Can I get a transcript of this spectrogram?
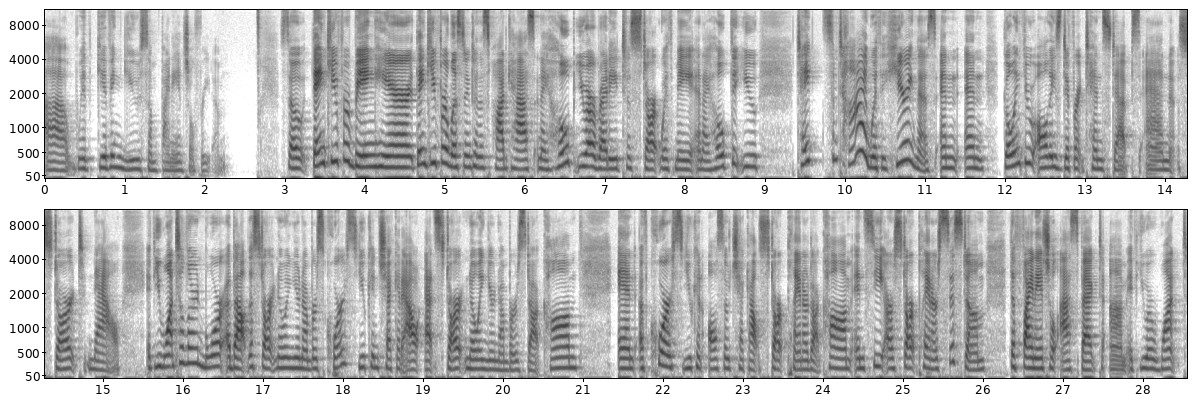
uh, with giving you some financial freedom. So, thank you for being here. Thank you for listening to this podcast. And I hope you are ready to start with me. And I hope that you take some time with hearing this and, and going through all these different 10 steps and start now. If you want to learn more about the Start Knowing Your Numbers course, you can check it out at startknowingyournumbers.com. And of course, you can also check out startplanner.com and see our Start Planner system, the financial aspect. Um, if you are want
